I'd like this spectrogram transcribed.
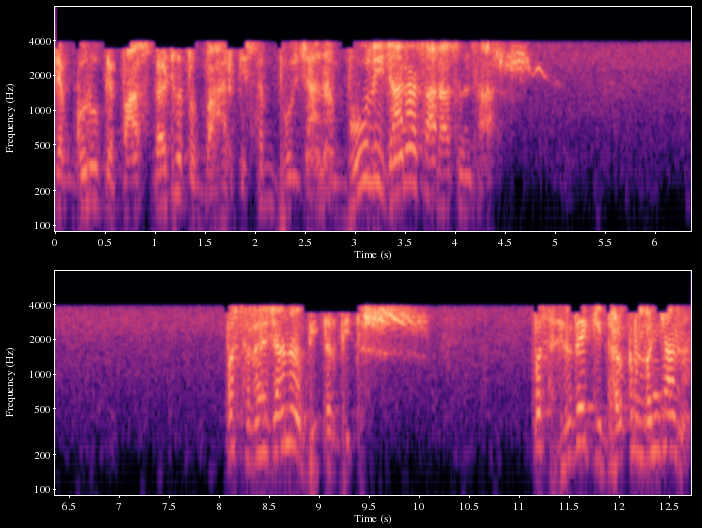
जब गुरु के पास बैठो तो बाहर की सब भूल जाना, भूल ही जाना सारा संसार। बस रह जाना भीतर भीतर बस हृदय की धड़कन बन जाना।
